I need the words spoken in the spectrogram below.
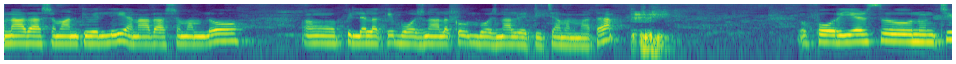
అనాథాశ్రమానికి వెళ్ళి అనాథాశ్రమంలో పిల్లలకి భోజనాలకు భోజనాలు పెట్టించామన్నమాట. ఫోర్ ఇయర్స్ నుంచి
